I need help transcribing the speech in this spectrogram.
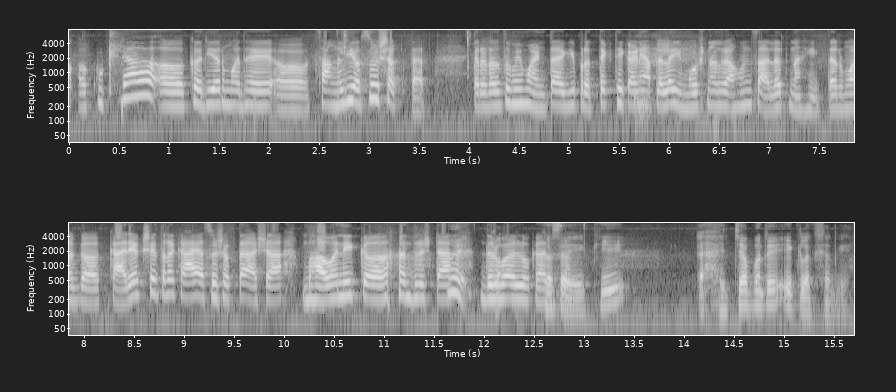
कुठल्या करिअरमध्ये चांगली असू शकतात? कारण आता तुम्ही म्हणताय की प्रत्येक ठिकाणी आपल्याला इमोशनल राहून चालत नाही. तर मग कार्यक्षेत्र काय असू शकतं अशा भावनिक दृष्ट्या दुर्बळ क- कसं लोकांचं? आहे की ह्याच्यामध्ये एक लक्षात घ्या.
